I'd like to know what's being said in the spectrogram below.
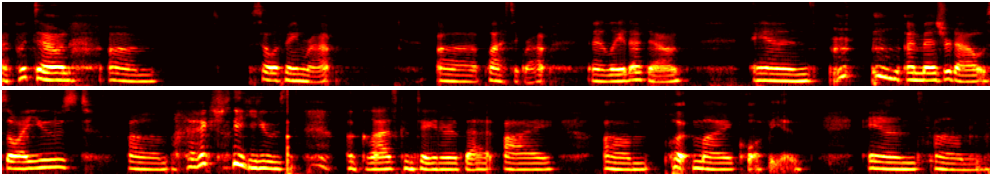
I put down um, cellophane wrap, uh, plastic wrap, and I laid that down. And I measured out. So I used, um, I actually used a glass container that I um, put my coffee in. And um,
